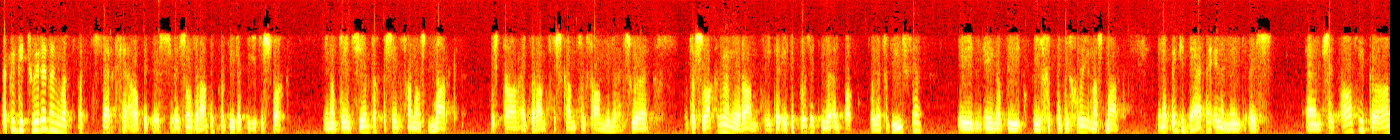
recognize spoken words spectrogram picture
Ek dink die tweede ding wat wat sterk gehelp het is is ons rand het natuurlik bietjie verswak en omtrent 70% van ons mark bestaan uit randverskansingsandele. So 'n verswakking in die rand het 'n het 'n positiewe impak hulle verdienste en en op die op die op die groei in ons mark. En ek dink die derde element is ehm um, Suid-Afrika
